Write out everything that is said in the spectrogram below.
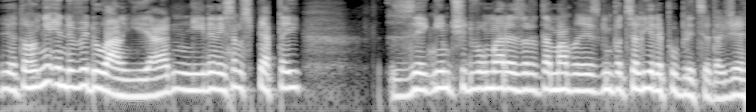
je to hodně individuální. Já nikdy nejsem spjatý s jedním či dvouma rezortama, jezdím po celé republice, takže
